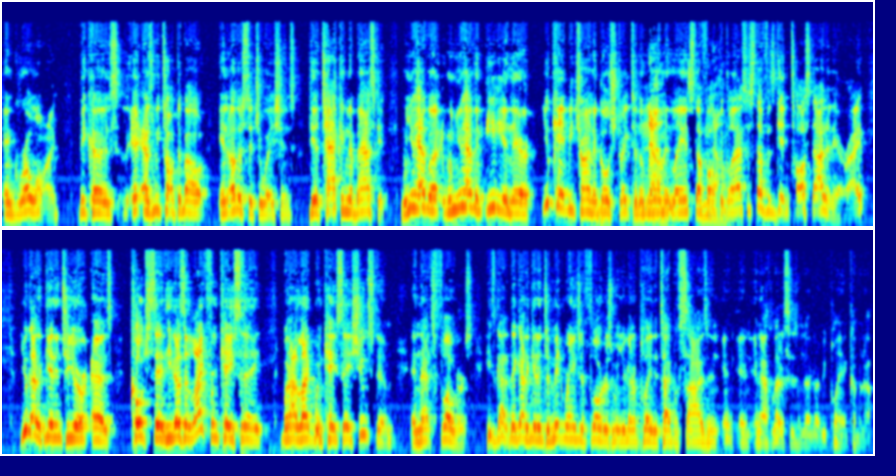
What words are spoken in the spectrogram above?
and grow on because as we talked about in other situations, the attacking the basket. When you have a when you have an Edey in there, you can't be trying to go straight to the no. rim and laying stuff no. off the glass. This stuff is getting tossed out of there, right? You got to get into your as coach said he doesn't like from Keisei, but I like when Keisei shoots them, and that's floaters. He's got they got to get into mid range and floaters when you're going to play the type of size and, and, and athleticism they're going to be playing coming up.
